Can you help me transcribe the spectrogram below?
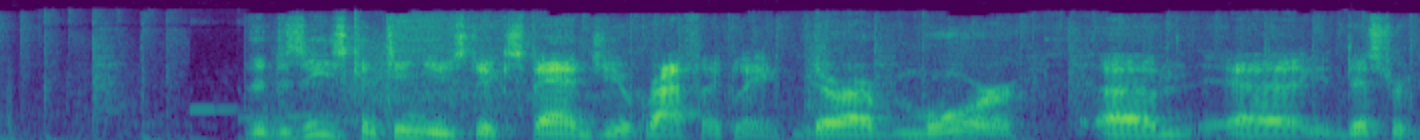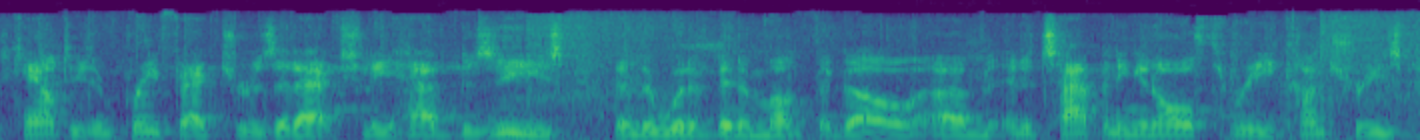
The disease continues to expand geographically. There are more um, uh, district, counties, and prefectures that actually have disease than there would have been a month ago. Um, and it's happening in all three countries.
